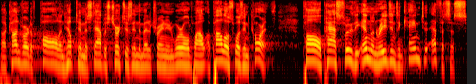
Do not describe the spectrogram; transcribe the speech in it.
a convert of Paul, and helped him establish churches in the Mediterranean world. While Apollos was in Corinth, Paul passed through the inland regions and came to Ephesus,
